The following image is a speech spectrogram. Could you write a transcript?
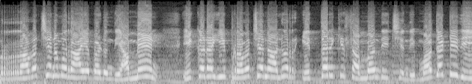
ప్రవచనము రాయబడింది. అమ్మేన్ ఇక్కడ ఈ ప్రవచనాలు ఇద్దరికి సంబంధించింది. మొదటిది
